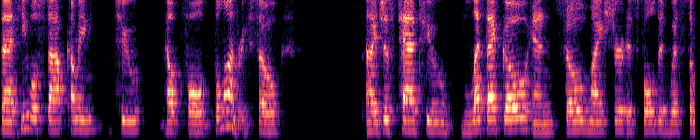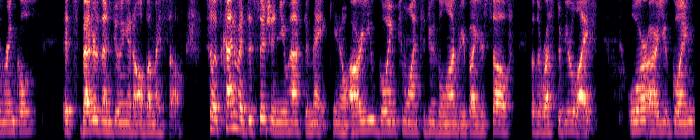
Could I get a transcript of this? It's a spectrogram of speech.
that he will stop coming to help fold the laundry. So I just had to let that go. And so my shirt is folded with some wrinkles. It's better than doing it all by myself. So it's kind of a decision you have to make. You know, are you going to want to do the laundry by yourself for the rest of your life? Or are you going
